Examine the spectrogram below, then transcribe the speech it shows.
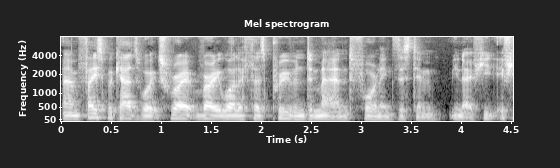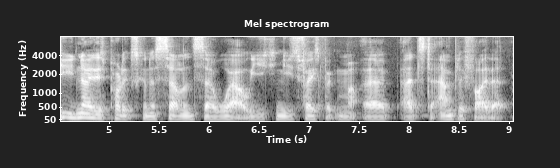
um, Facebook ads works very, well if there's proven demand for an existing. You know, if you if you know this product's going to sell and sell well, you can use Facebook uh, ads to amplify that.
